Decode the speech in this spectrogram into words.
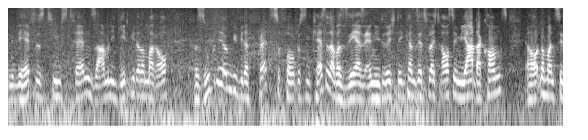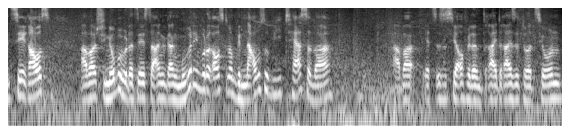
Wenn die Hälfte des Teams trennen. Samuli geht wieder nochmal rauf. Versuchen hier irgendwie wieder Threads zu fokussen. Kessel aber sehr, sehr niedrig. Den kann sie jetzt vielleicht rausnehmen. Ja, da kommt's. Er haut nochmal ein CC raus. Aber Shinobu wird als nächster angegangen. Muradin wurde rausgenommen, genauso wie Tessela. Aber jetzt ist es hier auch wieder eine 3-3-Situation.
